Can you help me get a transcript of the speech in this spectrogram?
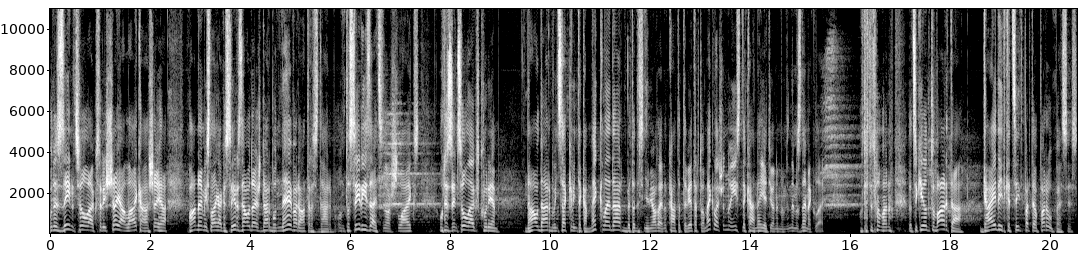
Un es zinu cilvēkus arī šajā laikā, šajā pandēmijas laikā, kas ir zaudējuši darbu un nevar atrast darbu. Un tas ir izaicinošs laiks. Un es zinu cilvēkus, kuriem nav darba. Viņi saka, ka viņi meklē darbu, bet tad es viņiem jautāju, nu, kā tad iet ar to meklēšanu. Nu, īsti nekā neiet, jo nemaz, nemeklē. Un tad tu domā, nu, nu, cik ilgi tu vari tā? Gaidīt, ka citi par tevi parūpēsies.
